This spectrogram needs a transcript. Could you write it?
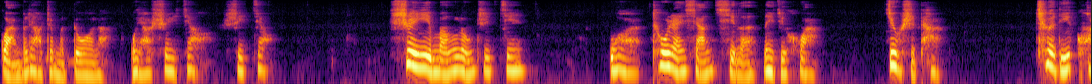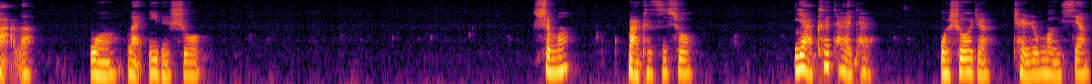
管不了这么多了，我要睡觉，睡觉。睡意朦胧之间，我突然想起了那句话，就是他彻底垮了。我满意的说。什么？马克思说：“雅克太太。”我说着沉入梦乡，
